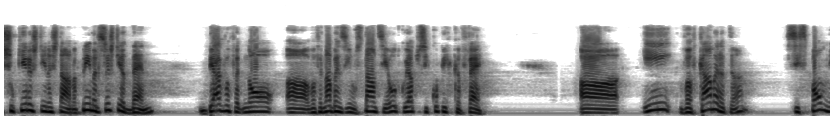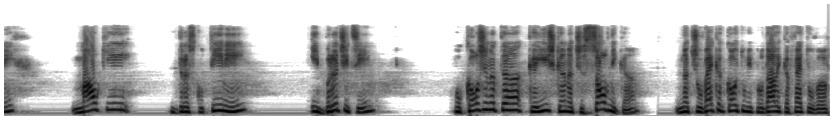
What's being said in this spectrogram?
шокиращи неща. Например, същия ден бях в, едно, а, в една бензиностанция, от която си купих кафе. А, и в камерата си спомних малки дръскотини и бръчици по кожената каишка на часовника на човека, който ми продаде кафето в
